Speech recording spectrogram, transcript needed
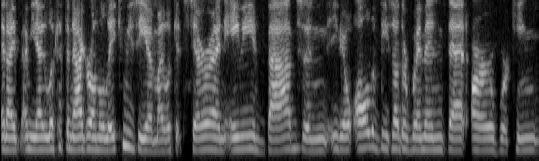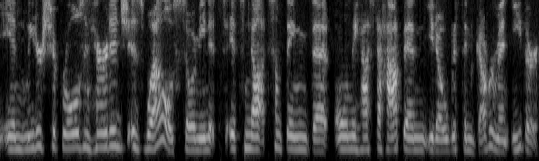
and I, I mean i look at the niagara on the lake museum i look at sarah and amy and babs and you know all of these other women that are working in leadership roles in heritage as well. So i mean it's it's not something that only has to happen you know within government either.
